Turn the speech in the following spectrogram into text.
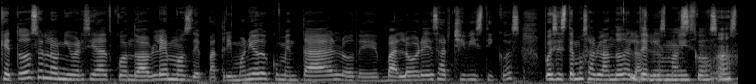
que todos en la universidad cuando hablemos de patrimonio documental o de valores archivísticos, pues estemos hablando de las mismas cosas.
